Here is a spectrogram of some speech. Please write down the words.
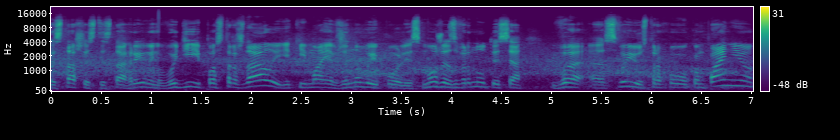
500-600 гривень. Водій постраждалий, який має вже новий поліс, може звернутися в свою страхову компанію.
